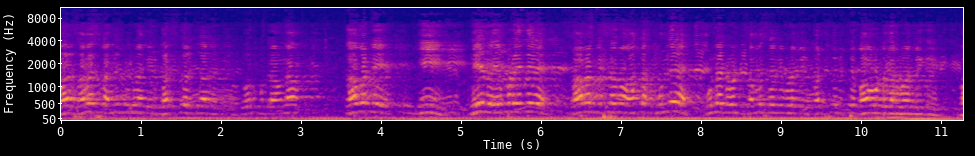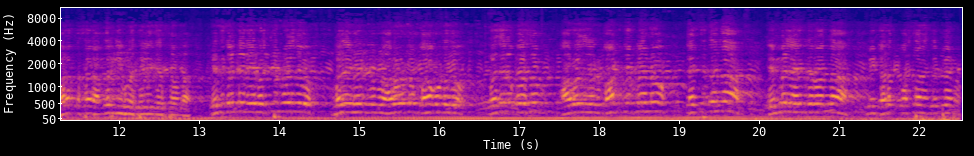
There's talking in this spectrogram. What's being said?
వారి సమస్యలు అన్నింటినీ కూడా మీరు పరిష్కరించాలని నేను కోరుకుంటా ఉన్నాం. కాబట్టి ఈ నేను ఎప్పుడైతే ప్రారంభిస్తానో అంతకు ముందే ఉన్నటువంటి సమస్యల్ని కూడా మీరు పరిష్కరిస్తే బాగుంటుందని కూడా మీకు మరొకసారి అందరికీ కూడా తెలియజేస్తా ఉన్నా. ఎందుకంటే నేను వచ్చిన రోజు మళ్ళీ నేను మిమ్మల్ని అరవడం బాగుండదు. ప్రజల కోసం ఆ రోజు నేను మాట చెప్పాను. ఖచ్చితంగా ఎమ్మెల్యే అయిన తర్వాత మీ గడపకు వస్తానని చెప్పాను.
